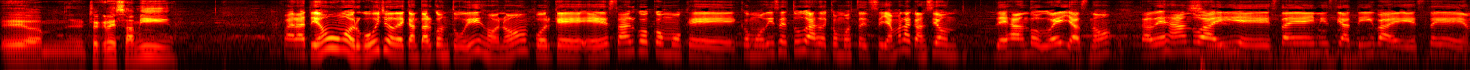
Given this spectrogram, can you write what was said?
eh, um, regresa a mí. Para ti es un orgullo de cantar con tu hijo, ¿no? Porque es algo como que, como dices tú, como se se llama la canción, dejando huellas, ¿no? Está dejando Sí. ahí esta iniciativa, ese,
